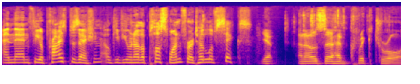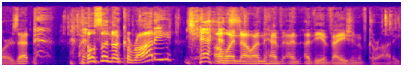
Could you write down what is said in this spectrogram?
and then for your prize possession, I'll give you another plus one for a total of six. Yep. And I also have quick draw. Is that? I also know karate. Yes. Oh, I know. I only have uh, the evasion of karate.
